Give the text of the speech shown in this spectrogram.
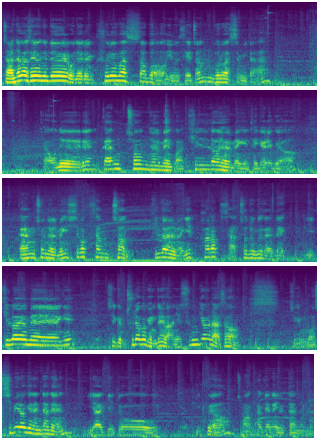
자 안녕하세요 형님들. 오늘은 크루마스 서버 요새전 보러 왔습니다. 자 오늘은 깡촌 혈맹과 킬러 혈맹의 대결이고요. 깡촌 혈맹이 10억 3천 킬러 혈맹이 8억 4천 정도 되는데 이 킬러 혈맹이 지금 투력을 굉장히 많이 숨겨놔서 지금 뭐 11억이 된다는 이야기도 있고요. 정확하게는 일단은 뭐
